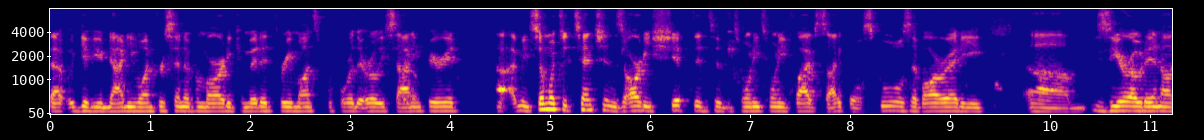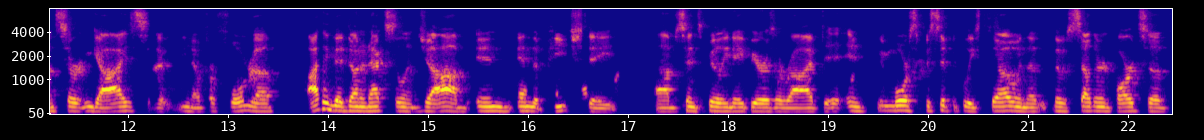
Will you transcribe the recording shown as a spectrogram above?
that would give you 91% of them already committed three months before the early signing period. Uh, I mean, so much attention has already shifted to the 2025 cycle. Schools have already um, zeroed in on certain guys. Uh, you know, for Florida, I think they've done an excellent job in in the Peach State um, since Billy Napier has arrived, and more specifically so in the, those southern parts of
